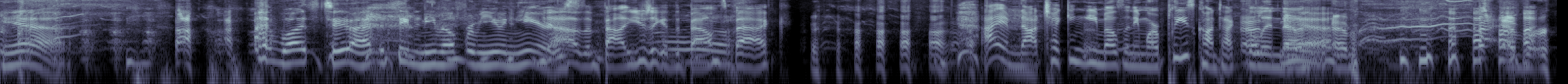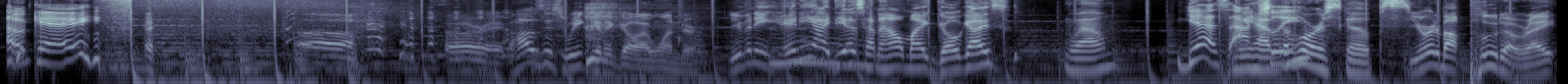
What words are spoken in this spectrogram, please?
Yeah. I was too. I haven't seen an email from you in years. Yeah, the bounce, usually get the bounce oh. back. I am not checking emails anymore. Please contact Belinda. Ever. Ever. Okay. Uh, all right. How's this week going to go, I wonder? Do you have any, any ideas on how it might go, guys? Well, Yes, we have actually. the horoscopes. You heard about Pluto, right?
